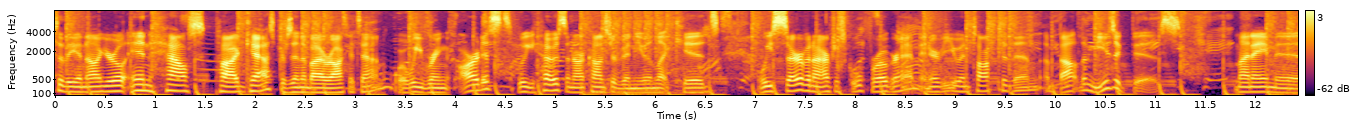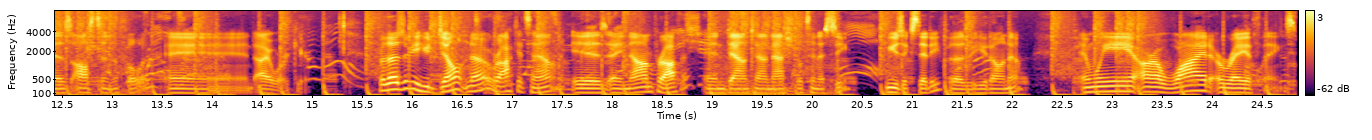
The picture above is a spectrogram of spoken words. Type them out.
welcome to the inaugural in house podcast presented by Rocketown, where we bring artists, we host in our concert venue, and let kids we serve in our after school program interview and talk to them about the music biz. My name is Austin Fuller, and I work here. For those of you who don't know, Rocketown is a nonprofit in downtown Nashville, Tennessee, Music City, for those of you who don't know. And we are a wide array of things.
